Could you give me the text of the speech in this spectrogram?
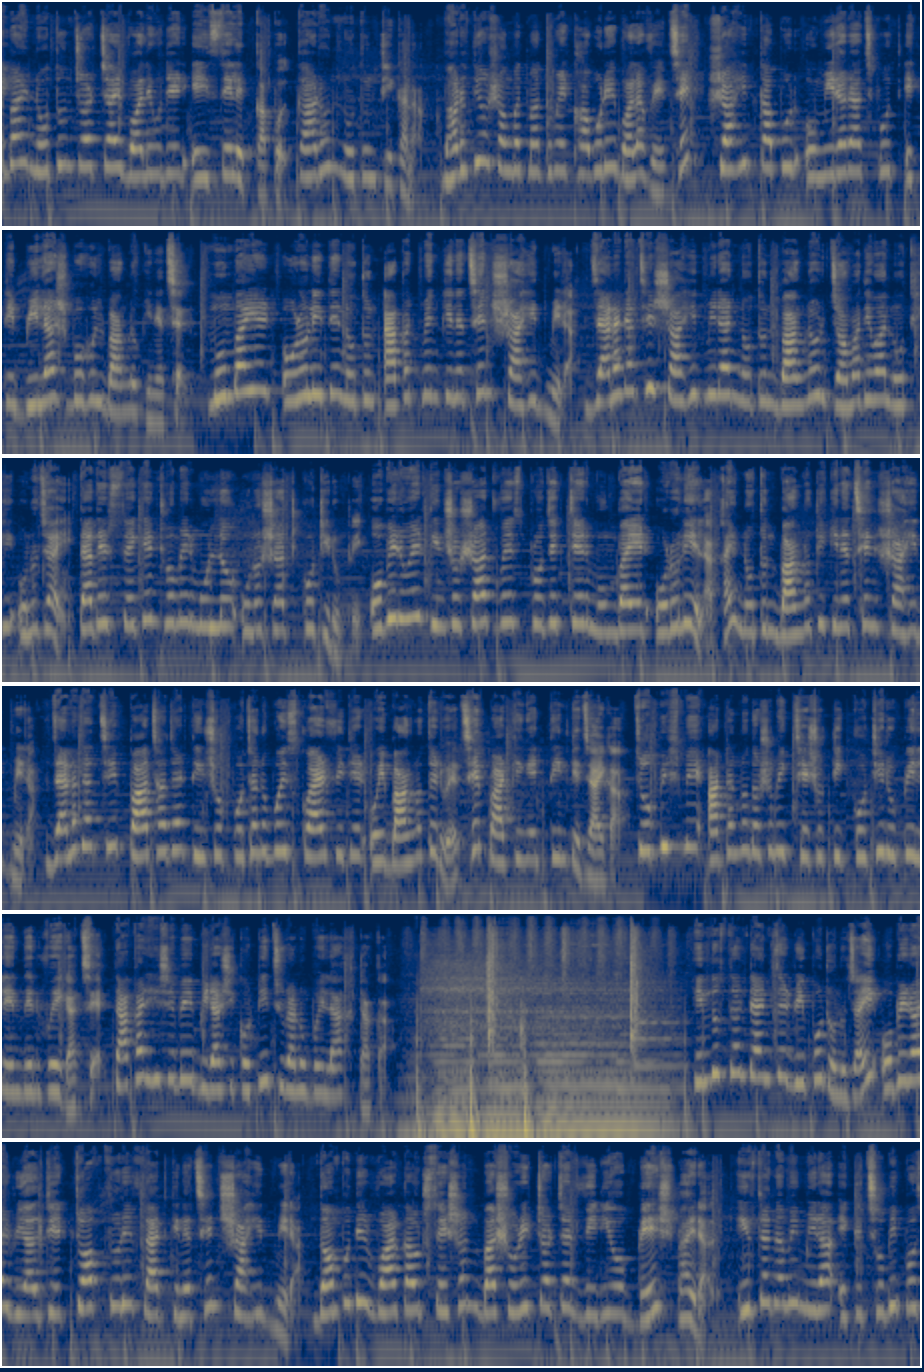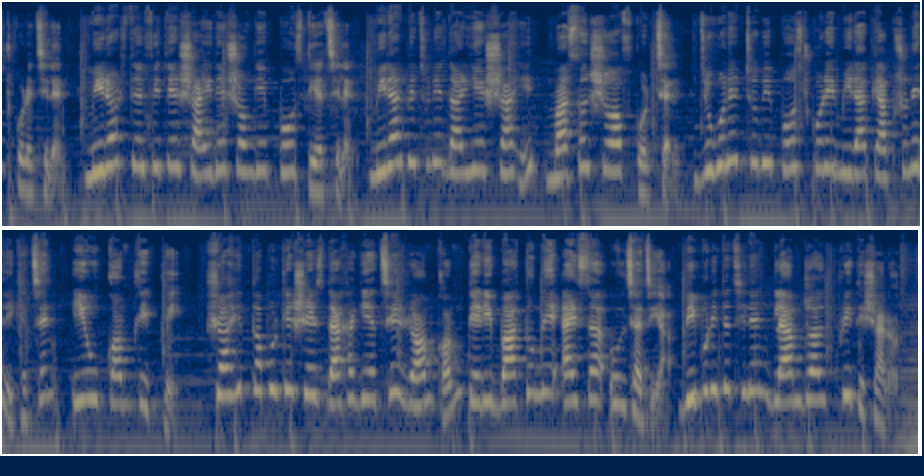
এবার নতুন চর্চায় বলিউডের এই সেলেব কাপল কারণ নতুন ঠিকানা। ভারতীয় সংবাদ মাধ্যমের খবরে বলা হয়েছে, শাহিদ কাপুর ও মীরা রাজপুত একটি বিলাসবহুল বাংলো কিনেছেন। মুম্বাইয়ের ওরলিতে নতুন অ্যাপার্টমেন্ট কিনেছেন শাহিদ মীরা। জানা গেছে, শাহিদ মীরার নতুন বাংলোর জমা দেওয়া নথি অনুযায়ী তাদের সেকেন্ড হোমের মূল্য উনষাট কোটি রুপি। ওবেরোয়ের তিনশো ষাট ওয়েস্ট প্রজেক্টের মুম্বাইয়ের ওরলি এলাকায় নতুন বাংলোটি কিনেছেন শাহিদ মীরা। জানা যাচ্ছে, পাঁচ হাজার তিনশো পঁচানব্বই স্কোয়ার ফিটের ওই বাংলোতে রয়েছে পার্কিং এর তিনটে জায়গা। চব্বিশ মে আটান্ন দশমিক ছেষট্টি কোটি রুপি লেনদেন হয়ে গেছে। টাকার হিসেবে বিরাশি কোটি চুরানব্বই লাখ টাকা। হিন্দুস্তান টাইমসের রিপোর্ট অনুযায়ী ওবেরয় রিয়ালটির টপ ফ্লোরে ফ্ল্যাট কিনেছেন শাহিদ মীরা। দম্পতির ওয়ার্কআউট সেশন বা শরীরচর্চার ভিডিও বেশ ভাইরাল। ইনস্টাগ্রামে মীরা একটি ছবি পোস্ট করেছিলেন। মিরার সেলফিতে শাহিদের সঙ্গে পোস্ট দিয়েছিলেন। মীরার পেছনে দাঁড়িয়ে শাহিদ মাসল শো অফ করছেন। যুগলের ছবি পোস্ট করে মীরা ক্যাপশনে লিখেছেন, ইউ কমপ্লিট মি। শাহিদ কাপুরকে শেষ দেখা গিয়েছে রমকম, তেরি বাতুমে, আইসা উলচাজিয়া বিপরীতে ছিলেন গ্ল্যাম ডল প্রীতি সানন্দ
